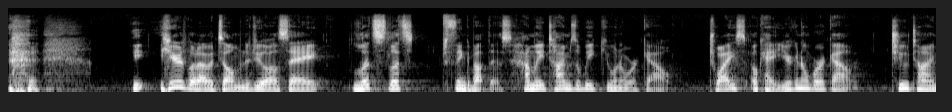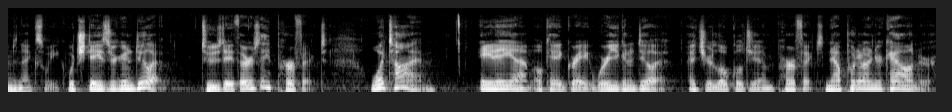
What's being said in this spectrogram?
here's what I would tell them to do. I'll say, let's let's think about this. How many times a week you want to work out? Twice? Okay, you're going to work out two times next week. Which days are you going to do it? Tuesday, Thursday? Perfect. What time? 8 a.m. Okay, great. Where are you going to do it? At your local gym. Perfect. Now put it on your calendar.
